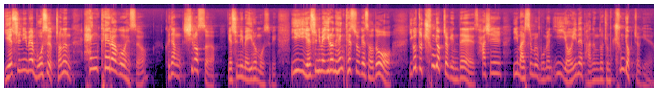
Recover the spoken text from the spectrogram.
예수님의 모습, 저는 행태라고 했어요. 그냥 싫었어요. 예수님의 이런 모습이. 이 예수님의 이런 행태 속에서도 이것도 충격적인데 사실 이 말씀을 보면 이 여인의 반응도 좀 충격적이에요.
